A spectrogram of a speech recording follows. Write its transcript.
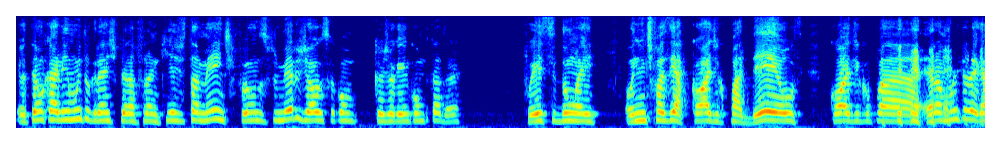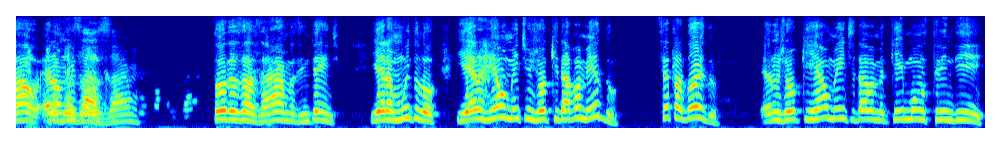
eu tenho um carinho muito grande pela franquia, justamente, que foi um dos primeiros jogos que eu, que eu joguei em computador. Foi esse Doom aí, onde a gente fazia código pra Deus, código pra. Era muito legal. Era Todas muito as armas. Todas as armas, entende? E era muito louco. E era realmente um jogo que dava medo. Você tá doido? Era um jogo que realmente dava medo. Que monstrinho de.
